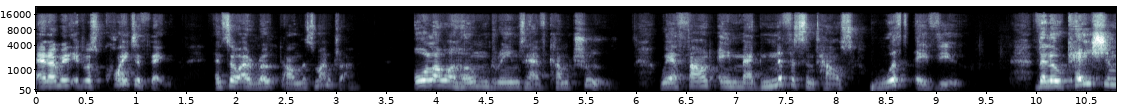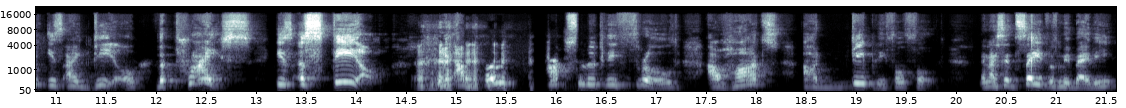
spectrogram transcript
And I mean, it was quite a thing. And so I wrote down this mantra. All our home dreams have come true. We have found a magnificent house with a view. The location is ideal. The price is a steal. We are both absolutely thrilled. Our hearts are deeply fulfilled. And I said, Say it with me, baby.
